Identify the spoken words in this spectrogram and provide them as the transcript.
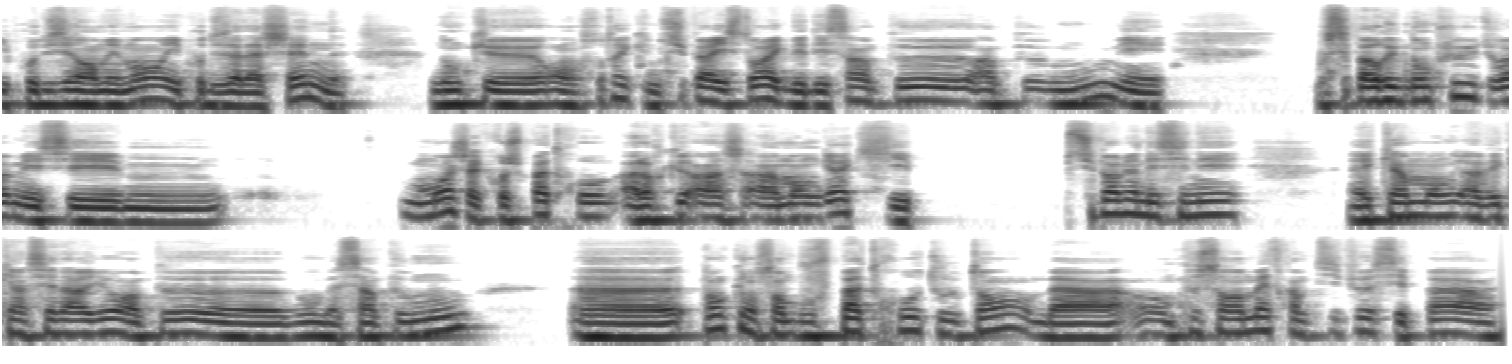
ils produisent énormément ils produisent à la chaîne donc on se retrouve avec une super histoire avec des dessins un peu un peu mous mais c'est pas horrible non plus, tu vois, mais c'est. Mmh, moi, j'accroche pas trop. Alors qu'un un manga qui est super bien dessiné, avec un, scénario un peu. Bon, bah, c'est un peu mou. Euh, tant qu'on s'en bouffe pas trop tout le temps, bah, on peut s'en remettre un petit peu. C'est pas.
